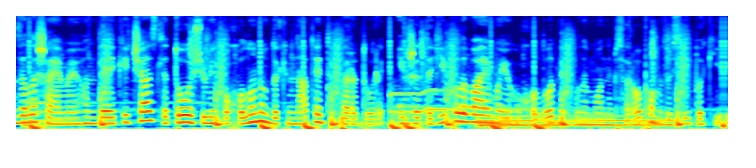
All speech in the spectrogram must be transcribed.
Залишаємо його на деякий час для того, щоб він охолонув до кімнатної температури, і вже тоді поливаємо його холодним лимонним сиропом з усіх боків.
